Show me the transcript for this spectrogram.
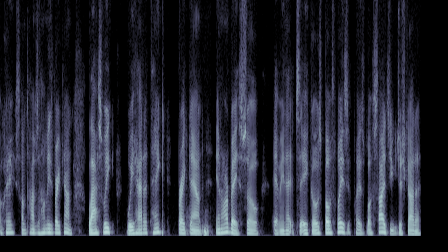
Okay, sometimes the Humvees break down. Last week we had a tank break down in our base. So I mean, it's it goes both ways. It plays both sides. You just gotta.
